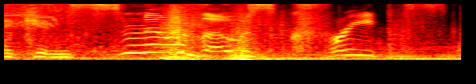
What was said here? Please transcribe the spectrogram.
I can smell those creeps.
